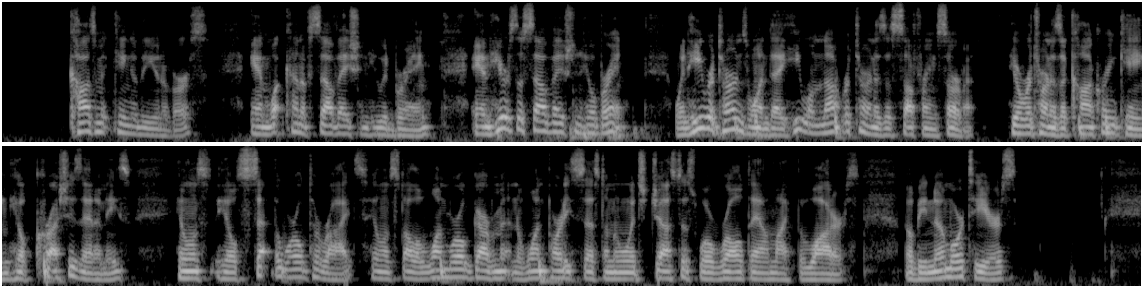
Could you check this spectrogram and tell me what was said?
cosmic king of the universe, and what kind of salvation he would bring. And here's the salvation he'll bring. When he returns one day, he will not return as a suffering servant. He'll return as a conquering king. He'll crush his enemies. He'll, he'll set the world to rights. He'll install a one world government and a one party system in which justice will roll down like the waters. There'll be no more tears.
